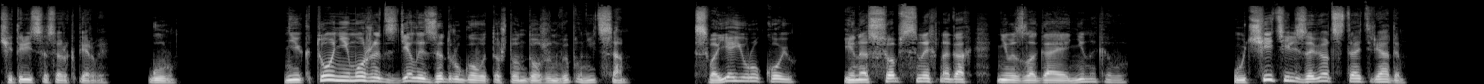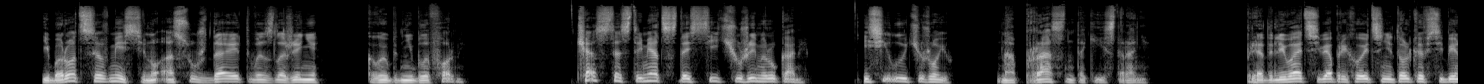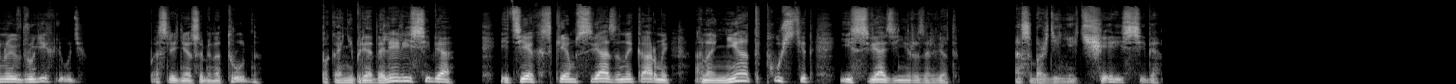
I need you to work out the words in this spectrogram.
441. Гуру. Никто не может сделать за другого то, что он должен выполнить сам, своей рукою и на собственных ногах, не возлагая ни на кого. Учитель зовет стать рядом и бороться вместе, но осуждает возложение в какой бы ни было форме. Часто стремятся достичь чужими руками и силою чужою. Напрасно такие старания. Преодолевать себя приходится не только в себе, но и в других людях. Последнее особенно трудно. Пока не преодолели себя и тех, с кем связаны кармы, она не отпустит и связи не разорвет. Освобождение через себя.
